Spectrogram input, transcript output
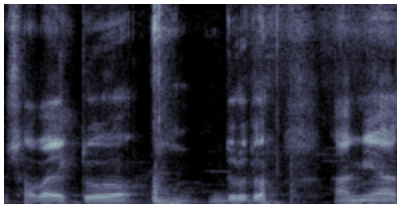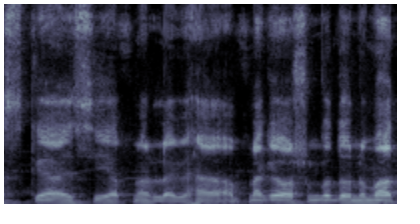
সবাই একটু দ্রুত আমি আজকে আইছি আপনার লাইভে হ্যাঁ আপনাকে অসংখ্য ধন্যবাদ।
